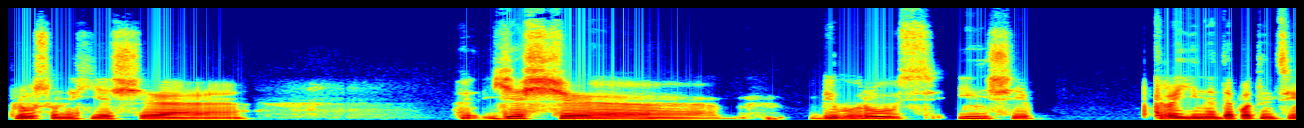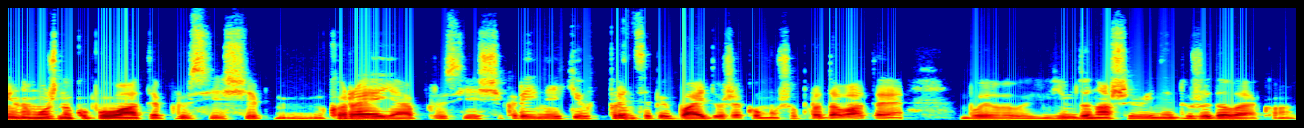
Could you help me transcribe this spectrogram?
Плюс у них є ще є ще Білорусь, інші країни, де потенційно можна купувати, плюс є ще Корея, плюс є ще країни, які, в принципі, байдуже кому що продавати, бо їм до нашої війни дуже далеко.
